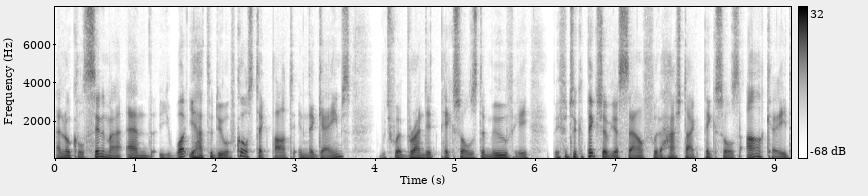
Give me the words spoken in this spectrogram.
and local cinema. And you, what you had to do, of course, take part in the games, which were branded Pixels the movie. But if you took a picture of yourself with the hashtag Pixels Arcade,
